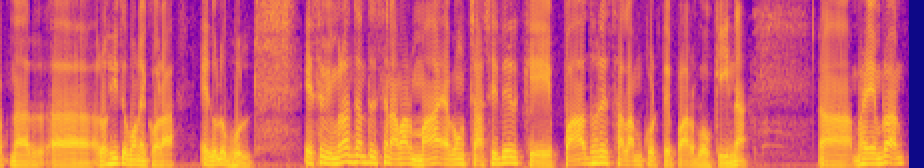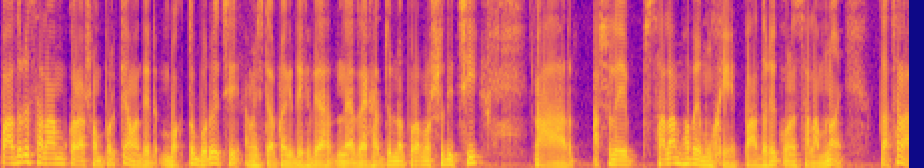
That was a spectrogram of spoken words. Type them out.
আপনার রহিত মনে করা, এগুলো ভুল। এস এম ইমরান জানতেছেন আমার মা এবং চাষিদেরকে পা ধরে সালাম করতে পারব কি না? ভাই ইমরান, পাদরে সালাম করা সম্পর্কে আমাদের বক্তব্য রয়েছে। আমি সেটা আপনাকে দেখে রাখার জন্য পরামর্শ দিচ্ছি। আর আসলে সালাম হবে মুখে, পাদরে কোনো সালাম নয়। তাছাড়া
